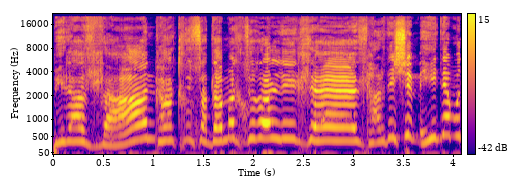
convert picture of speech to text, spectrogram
Birazdan kaktüs adamı trolleyeceğiz. Kardeşim iyi de bu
